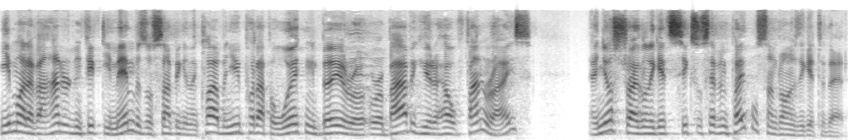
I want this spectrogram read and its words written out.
You might have 150 members or something in the club and you put up a working bee or a, or a barbecue to help fundraise and you're struggling to get six or seven people sometimes to get to that.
